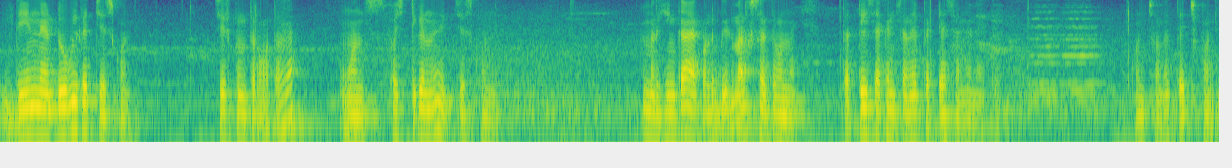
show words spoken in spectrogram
దీన్ని డూప్లికేట్ చేసుకోండి. చేసుకున్న తర్వాత వన్స్ ఫస్ట్ కింద ఇచ్చేసుకోండి. మనకి ఇంకా కొన్ని బీట్ మార్క్స్ అయితే ఉన్నాయి. థర్టీ సెకండ్స్ అనేది పెట్టేశాను నేనైతే. కొంచెం అనేది తెచ్చుకోండి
